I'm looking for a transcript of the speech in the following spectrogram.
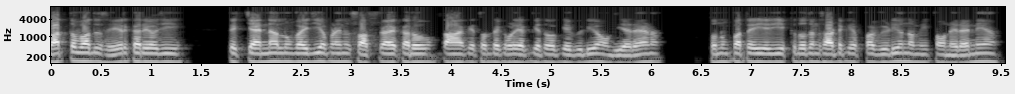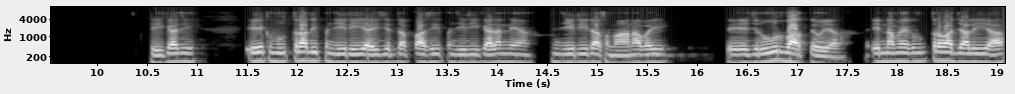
ਵੱਧ ਤੋਂ ਵੱਧ ਸ਼ੇਅਰ ਕਰਿਓ ਜੀ ਤੇ ਚੈਨਲ ਨੂੰ ਬਾਈ ਜੀ ਆਪਣੇ ਨੂੰ ਸਬਸਕ੍ਰਾਈਬ ਕਰੋ ਤਾਂ ਕਿ ਤੁਹਾਡੇ ਕੋਲੇ ਅੱਗੇ ਤੋਂ ਅੱਗੇ ਵੀਡੀਓ ਆਉਂਦੀਆਂ ਰਹਿਣ। ਤੁਹਾਨੂੰ ਪਤਾ ਹੀ ਹੈ ਜੀ, ਇੱਕ ਦੋ ਦਿਨ ਛੱਡ ਕੇ ਆਪਾਂ ਵੀਡੀਓ ਨਵੀਂ ਪਾਉਨੇ ਰਹਿੰਦੇ ਆ ਠੀਕ ਆ ਜੀ? ਇਹ ਕਬੂਤਰਾਂ ਦੀ ਪੰਜੀਰੀ ਆਈ ਜਿੱਦਾਂ ਆਪਾਂ ਅਸੀਂ ਪੰਜੀਰੀ ਕਹਿ ਦਿੰਦੇ ਆ ਪੰਜੀਰੀ ਦਾ ਸਮਾਨ ਆ ਬਾਈ ਤੇ ਜਰੂਰ ਵਰਤਿਓ ਯਾਰ। ਇਹ ਨਵੇਂ ਕਬੂਤਰਵਾਜਾਂ ਲਈ ਆ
